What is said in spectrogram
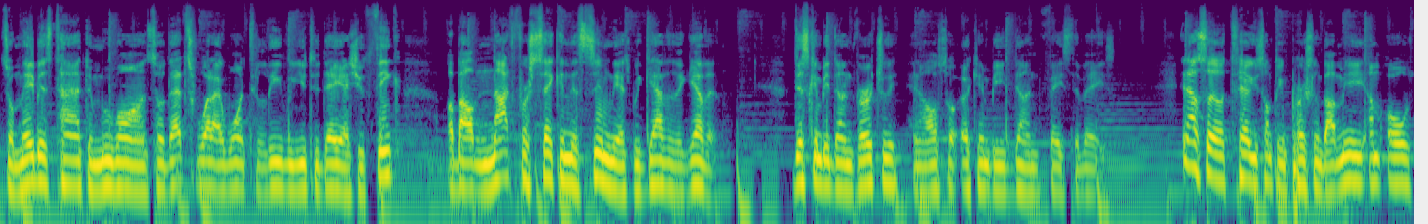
so maybe it's time to move on so that's what i want to leave with you today as you think about not forsaking the assembly as we gather together. This can be done virtually and also it can be done face to face. And also I'll tell you something personal about me. I'm old,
